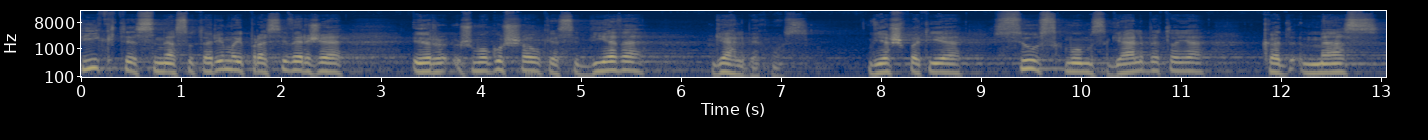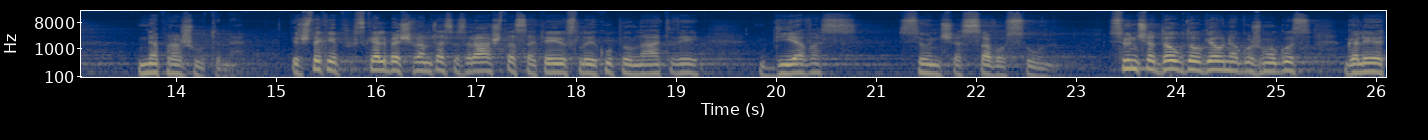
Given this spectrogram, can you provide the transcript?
pyktis, nesutarimai prasiveržia ir žmogus šaukėsi Dieve, gelbėk mus. Viešpatie siūsk mums gelbėtoje, kad mes nepražūtume. Ir štai kaip skelbia šventasis raštas, atėjus laikų pilnatviai, Dievas siunčia savo sūnų. Siunčia daug daugiau negu žmogus galėjo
